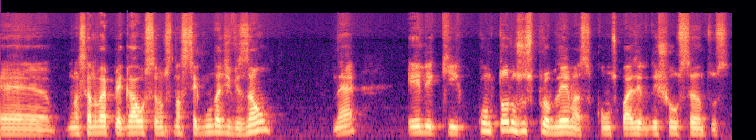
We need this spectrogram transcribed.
é, o Marcelo vai pegar o Santos na segunda divisão, né? Ele que, com todos os problemas com os quais ele deixou o Santos,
